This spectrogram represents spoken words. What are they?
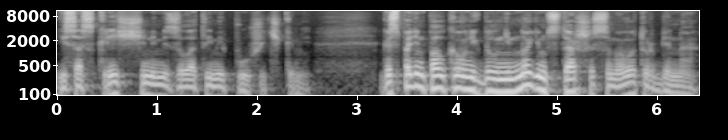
и со скрещенными золотыми пушечками – Господин полковник был немногим старше самого Турбина.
